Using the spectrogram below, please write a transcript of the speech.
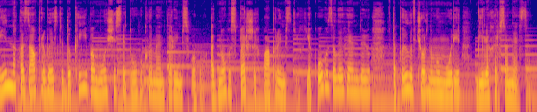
він наказав привезти до Києва мощі святого Климента Римського, одного з перших пап римських, якого, за легендою, втопили в Чорному морі біля Херсонеса.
